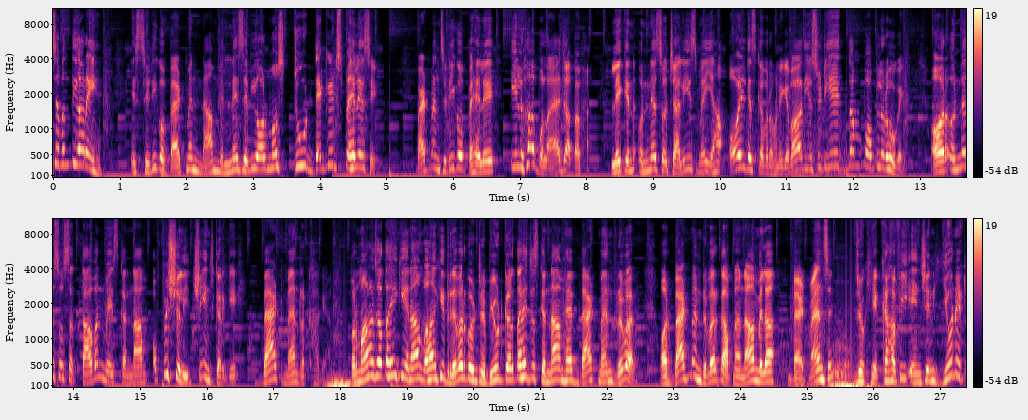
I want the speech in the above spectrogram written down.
से बनती आ रही हैं। इस सिटी को बैटमैन नाम मिलने से भी ऑलमोस्ट टू डेकेड्स पहले से बैटमैन सिटी को पहले इल्हा बुलाया जाता था। लेकिन 1940 में यहाँ ऑयल डिस्कवर होने के बाद ये सिटी एकदम पॉपुलर हो गई। और उन्नीस सौ सत्तावन में इसका नाम ऑफिशियली चेंज करके बैटमैन रखा गया। पर माना जाता है कि ये नाम वहाँ की रिवर को ट्रिब्यूट करता है जिसका नाम है बैटमैन रिवर और बैटमैन रिवर का अपना नाम मिला बैटमैन से जो कि काफ़ी एंशियंट यूनिट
